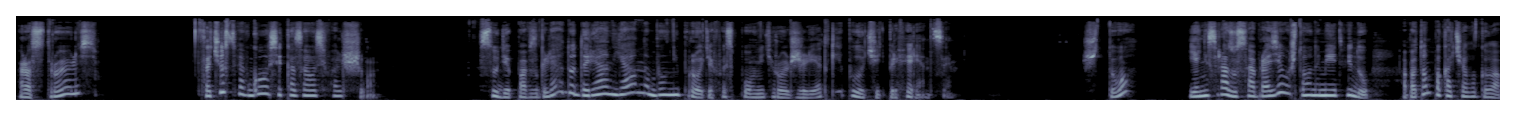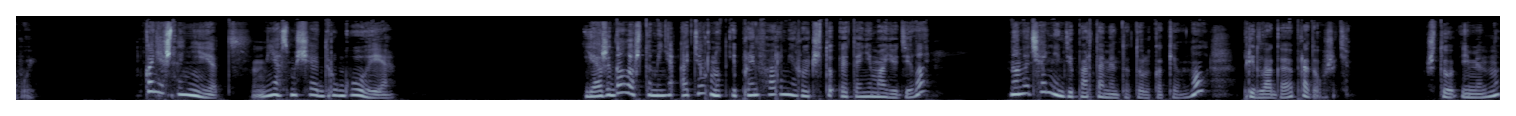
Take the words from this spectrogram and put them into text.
«Расстроились?» Сочувствие в голосе казалось фальшивым. Судя по взгляду, Дариан явно был не против исполнить роль жилетки и получить преференции. «Что?» Я не сразу сообразила, что он имеет в виду, а потом покачала головой. «Конечно, нет. Меня смущает другое. Я ожидала, что меня одернут и проинформируют, что это не мое дело, но начальник департамента только кивнул, предлагая продолжить. Что именно?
